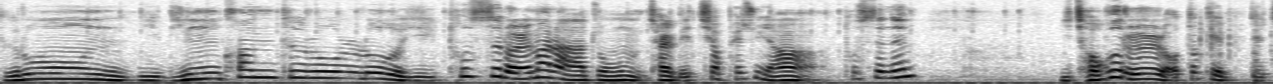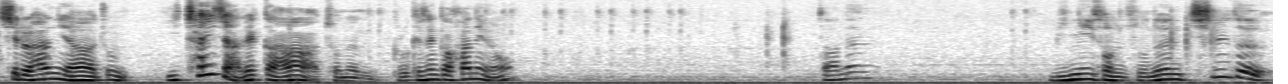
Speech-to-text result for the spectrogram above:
드론 이 링 컨트롤로 이 토스를 얼마나 좀 잘 매치업 해주냐. 토스는 이 저그를 어떻게 배치를 하느냐 좀 이 차이지 않을까 저는 그렇게 생각하네요. 일단은 미니 선수는 칠드.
